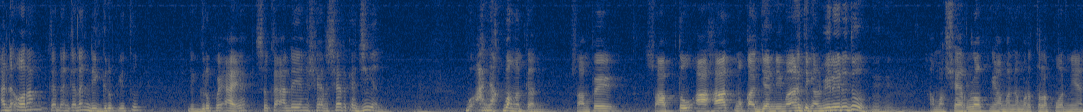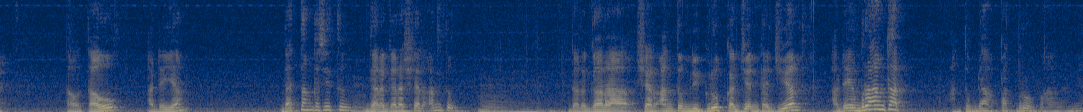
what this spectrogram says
ada orang kadang-kadang di grup itu di grup WA ya suka ada yang share-share kajian banyak banget kan sampai Sabtu Ahad mau kajian di mana tinggal milih itu sama Sherlocknya sama nomor teleponnya tahu-tahu ada yang datang ke situ gara-gara share antum. Hmm. gara-gara share antum di grup kajian-kajian ada yang berangkat. Antum dapat bro pahalanya.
